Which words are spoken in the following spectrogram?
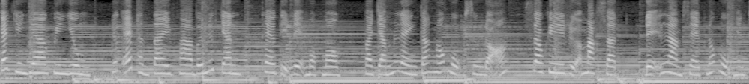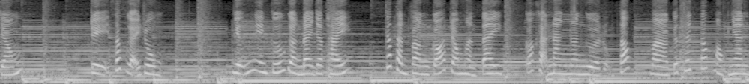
Các chuyên gia khuyên dùng nước ép hành tây pha với nước chanh theo tỷ lệ 1-1 và chấm lên các nốt mụn xương đỏ sau khi rửa mặt sạch để làm xẹp nốt mụn nhanh chóng. Trị tóc gãy rụng Những nghiên cứu gần đây cho thấy các thành phần có trong hành tây có khả năng ngăn ngừa rụng tóc và kích thích tóc mọc nhanh.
